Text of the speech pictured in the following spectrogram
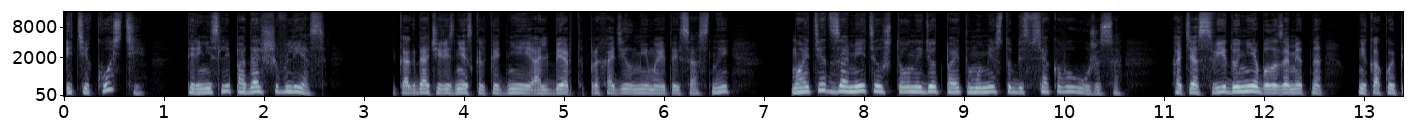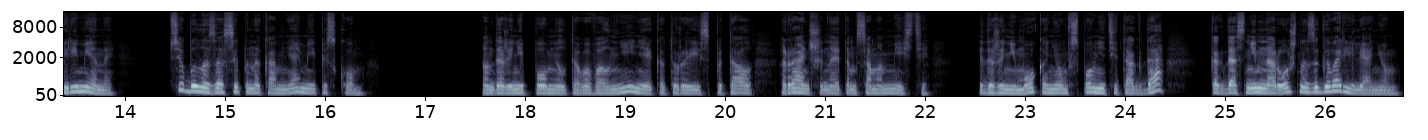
Эти кости перенесли подальше в лес, и когда через несколько дней Альберт проходил мимо этой сосны, мой отец заметил, что он идет по этому месту без всякого ужаса, хотя с виду не было заметно никакой перемены, все было засыпано камнями и песком — он даже не помнил того волнения, которое испытал раньше на этом самом месте, и даже не мог о нем вспомнить и тогда, когда с ним нарочно заговорили о нем.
